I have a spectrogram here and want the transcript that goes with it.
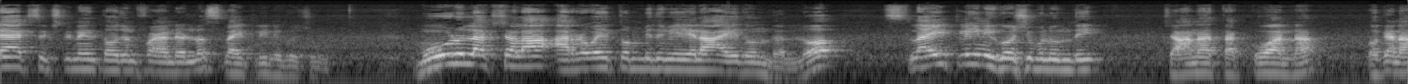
lakh sixty nine thousand five హండ్రెడ్లో స్లైట్లీ నెగోషియబుల్ మూడు లక్షల అరవై తొమ్మిది వేల ఐదు వందల్లో స్లైట్లీ నెగోషియబుల్ ఉంది. చాలా తక్కువ అన్న. ఓకేనా?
